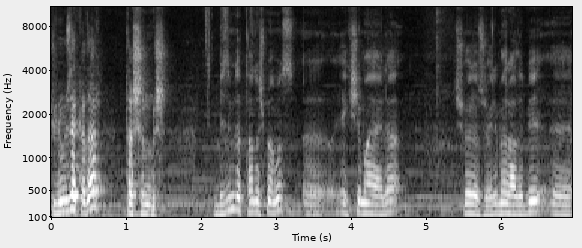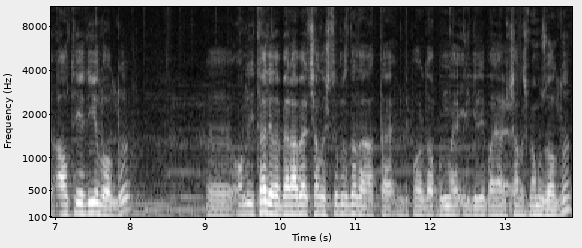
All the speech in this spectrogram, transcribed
günümüze kadar taşınmış. Bizim de tanışmamız e, Ekşi Maya'yla şöyle söyleyeyim herhalde bir e, 6-7 yıl oldu. E, onu İtalya'da beraber çalıştığımızda da hatta gidip orada bununla ilgili bayağı bir çalışmamız oldu.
